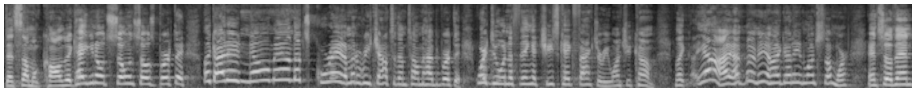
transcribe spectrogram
Then someone called, like, hey, you know, it's so and so's birthday. Like, I didn't know, man. That's great. I'm going to reach out to them, tell them happy birthday. We're doing a thing at Cheesecake Factory. Why don't you come? I'm like, yeah, I, I, mean, I got to eat lunch somewhere. And so then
